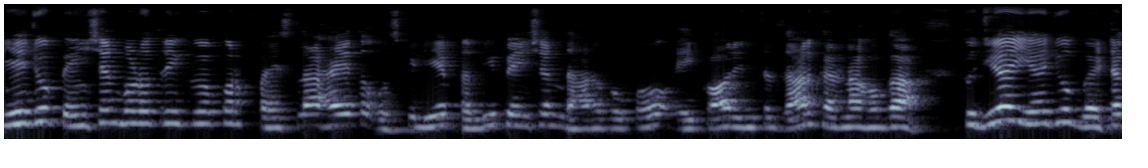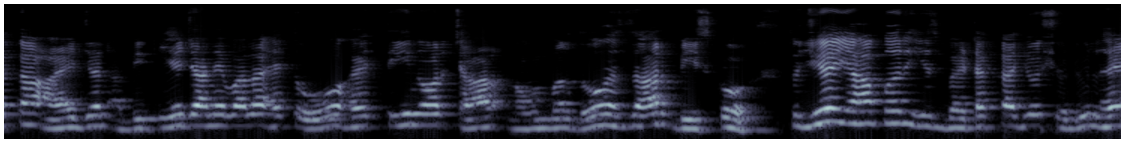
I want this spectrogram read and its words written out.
ये जो पेंशन बढ़ोतरी के ऊपर फैसला है तो उसके लिए सभी पेंशन धारकों को एक और इंतज़ार करना होगा। तो जी हाँ, यह जो बैठक का आयोजन अभी किए जाने वाला है तो वो है तीन और चार नवंबर 2020 को। तो जी हाँ, यहाँ पर इस बैठक का जो शेड्यूल है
